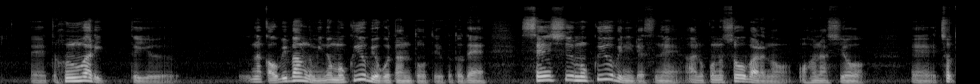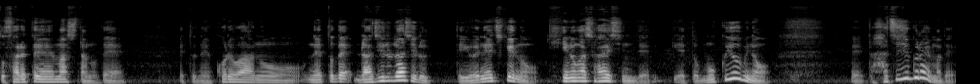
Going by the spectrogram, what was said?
「えーと、ふんわり」っていうなんか帯番組の木曜日をご担当ということで先週木曜日にですねあのこの小原のお話を、えー、ちょっとされてましたのでえっとねこれはあのネットで「ラジルラジル」っていう NHK の聞き逃し配信で、えっと、木曜日の「えー、と8時ぐらいまで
